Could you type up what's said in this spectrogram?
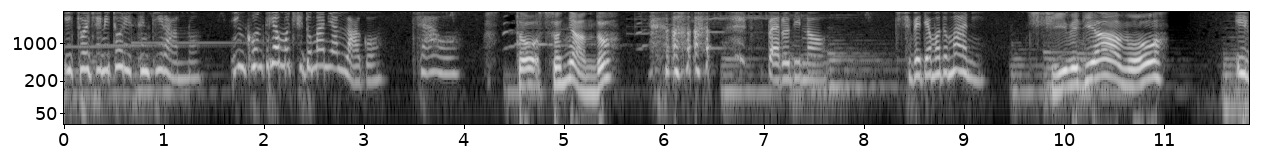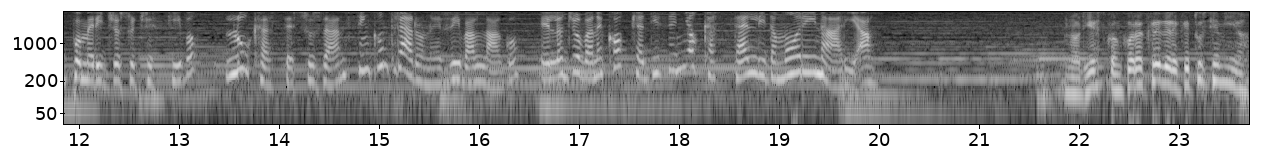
I tuoi genitori sentiranno. Incontriamoci domani al lago. Ciao. Sto sognando? Spero di no. Ci vediamo domani. Ci vediamo? Il pomeriggio successivo, Lucas e Suzanne si incontrarono in riva al lago e la giovane coppia disegnò castelli d'amore in aria. Non riesco ancora a credere che tu sia mia.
